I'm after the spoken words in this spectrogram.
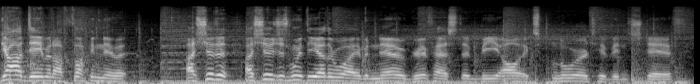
God damn it, I fucking knew it. I should have I should have just went the other way, but no, Griff has to be all explorative and stuff.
